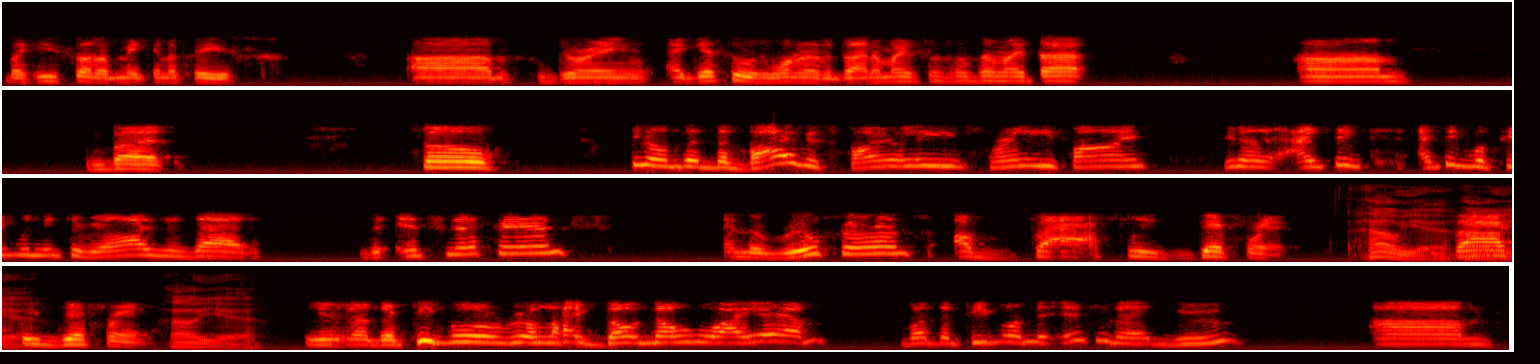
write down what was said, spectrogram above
but he's sort of making a face um, during, I guess it was one of the Dynamites or something like that. Um, but so you know the the vibe is finally finally fine. You know, I think I think what people need to realize is that the internet fans and the real fans are vastly different. Hell yeah. Hell Vastly yeah. different. Hell yeah. You know, the people in real life don't know who I am, but the people on the internet do. Um,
